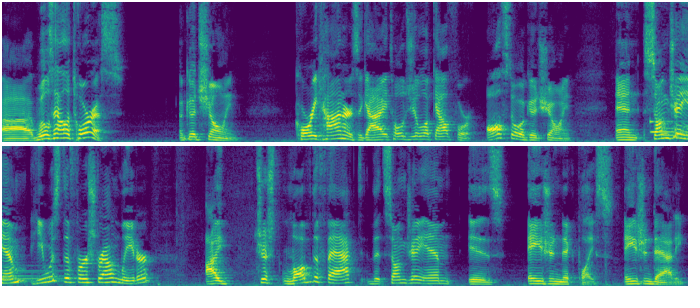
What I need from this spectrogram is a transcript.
Uh, Will Zalatoris, a good showing. Corey Conners, the guy I told you to look out for, also a good showing. And Sung Im, he was the first round leader. I just love the fact that Sung Im is Asian Nick Place, Asian daddy.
